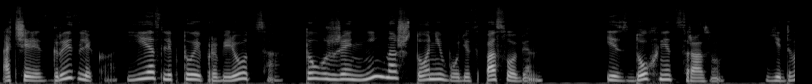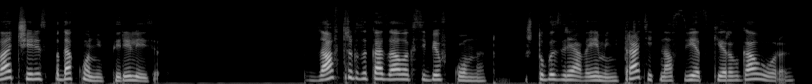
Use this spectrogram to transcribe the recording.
А через грызлика, если кто и проберется, то уже ни на что не будет способен. И сдохнет сразу. Едва через подоконник перелезет. Завтрак заказала к себе в комнату, чтобы зря время не тратить на светские разговоры,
